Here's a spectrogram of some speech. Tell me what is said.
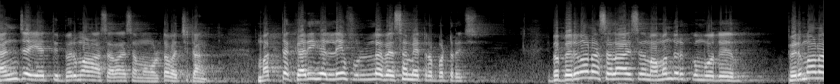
நஞ்சை ஏற்றி பெருமானா சல்லாசம் அவங்கள்ட்ட வச்சுட்டாங்க. மற்ற கறிகள்லேயும் ஃபுல்லாக விஷம் ஏற்றப்பட்டுருச்சு இப்போ பெருமானா சலாஹிஸ்லம் அமர்ந்திருக்கும் போது பெருமானா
